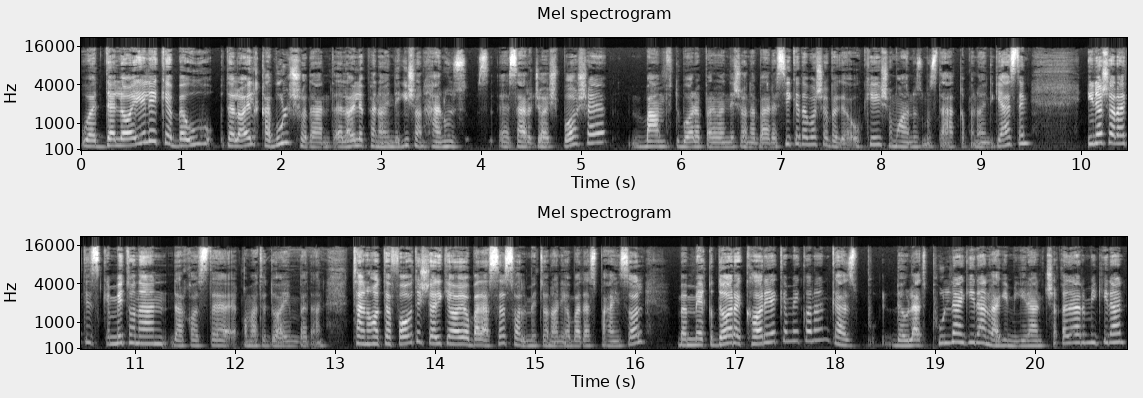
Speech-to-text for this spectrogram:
و دلایلی که به او دلایل قبول شدن دلایل پناهندگیشان هنوز سر جایش باشه بمف دوباره پروندهشان بررسی کرده باشه بگه اوکی شما هنوز مستحق پناهندگی هستین. اینا شرایطی است که می‌تونن درخواست اقامت دائم بدن. تنها تفاوتش داره که آیا بعد از سه سال می‌تونن یا بعد از پنج سال به مقدار کاری که می‌کنن که از دولت پول نگیرن و اگه می‌گیرن چقدر می‌گیرن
